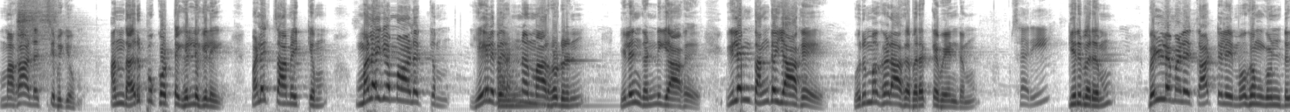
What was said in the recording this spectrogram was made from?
மகாலட்சுமியும் அந்த அருப்புக்கோட்டை எல்லைகளை மலைச்சாமிக்கும் மலையம்மாளுக்கும் ஏழு பேர் அண்ணன்மார்களுடன் இளங்கண்ணியாக இளம் தங்கையாக ஒரு மகளாக பிறக்க வேண்டும். சரி. இருவரும் வெள்ளமலை காட்டிலே முகம் கொண்டு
